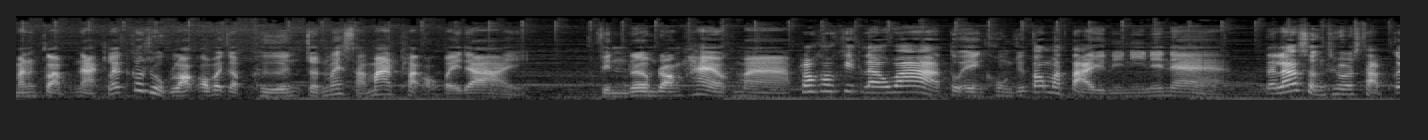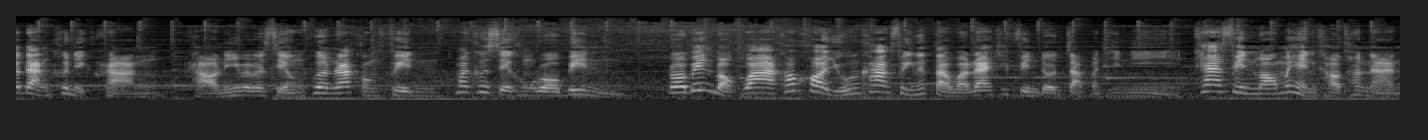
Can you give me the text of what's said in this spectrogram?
มันกลับหนักแล้วก็ถูกล็อกเอาไว้กับพื้น จนไม่สามารถผลักออกไปได้ ฟินเริ่มร้องไห้ออกมา เพราะเขาคิดแล้วว่าตัวเองคงจะต้องมาตายอยู่ในนี้แน่ๆ แต่แล้วเสียงโทรศัพท์ก็ดังขึ้นอีกครั้ง คราวนี้มันเป็นเสียงของเพื่อนรักของฟิน มันคือเสียงของโรบินโรบินบอกว่าเขาคอยอยู่ข้างๆฟินตั้งแต่วันแรกที่ฟินโดนจับมาที่นี่ แค่ฟินมองไม่เห็นเขาเท่านั้น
